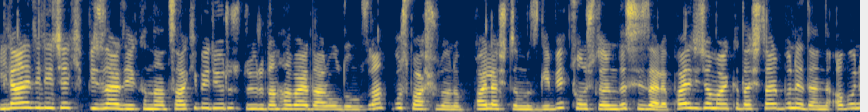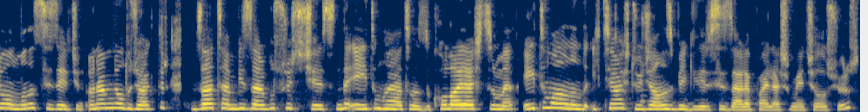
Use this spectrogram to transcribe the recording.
ilan edilecek. Bizler de yakından takip ediyoruz. Duyurudan haberdar olduğumuzdan burs başvurularını paylaştığımız gibi sonuçlarını da sizlerle paylaşacağım arkadaşlar. Bu nedenle abone olmanız sizler için önemli olacaktır. Zaten bizler bu süreç içerisinde eğitim hayatınızı kolaylaştırmaya, eğitim alanında ihtiyaç duyacağınız bilgileri sizlerle paylaşmaya çalışıyoruz.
